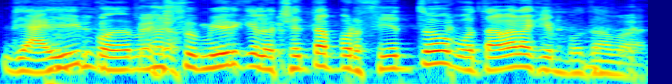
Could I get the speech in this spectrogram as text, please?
Y ahí podemos asumir que el 80% votaban a quien votaba.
